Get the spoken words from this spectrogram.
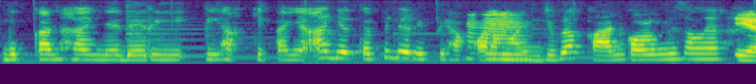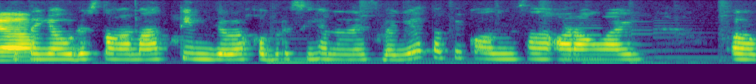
bukan hanya dari pihak kitanya aja tapi dari pihak orang Mm-mm. lain juga kan kalau misalnya ya kitanya udah setengah mati menjaga kebersihan dan lain sebagainya tapi kalau misalnya orang lain eh,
